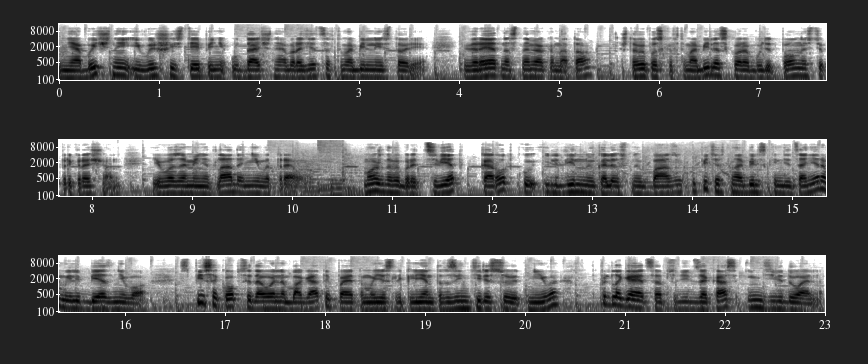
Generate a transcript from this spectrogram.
необычный и высшей степени удачный образец автомобильной истории, вероятно с намеком на то, что выпуск автомобиля скоро будет полностью прекращен, его заменит Лада Нива Travel. Можно выбрать цвет, короткую или длинную колесную базу, купить автомобиль с кондиционером или без него. Список опций довольно богатый, поэтому если клиентов заинтересует Нива, предлагается обсудить заказ индивидуально.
